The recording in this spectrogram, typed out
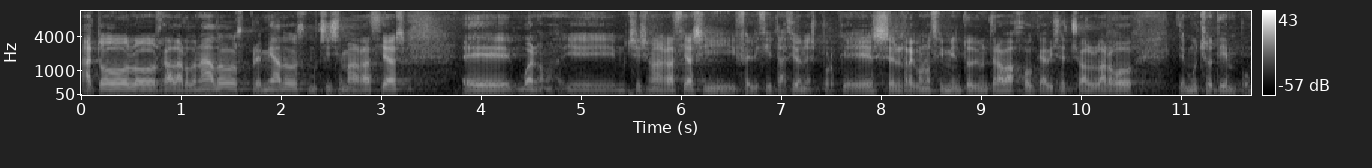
a todos los galardonados, premiados, muchísimas gracias. Eh, bueno, muchísimas gracias y felicitaciones, porque es el reconocimiento de un trabajo que habéis hecho a lo largo de mucho tiempo.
